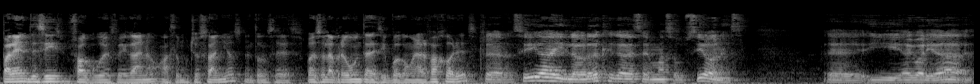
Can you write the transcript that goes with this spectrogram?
Paréntesis, Facu es vegano hace muchos años, entonces por eso la pregunta de si puede comer alfajores. Claro, sí hay, la verdad es que cada vez hay más opciones eh, y hay variedades,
